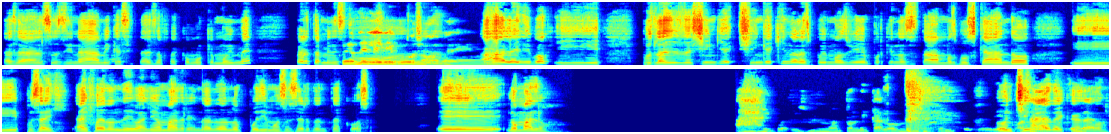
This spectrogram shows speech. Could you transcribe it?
O sea, sus dinámicas y todo eso fue como que muy me. Pero también estuvo Pero de Lady Boo, chido. ¿no? De, Ajá, Ladybug y pues las de Shinge- Shingeki no las pudimos bien porque nos estábamos buscando y pues ahí, ahí fue donde valió madre, ¿no? No, no pudimos hacer tanta cosa. Eh, lo malo, Ay, güey, un montón de calor, mucha gente, un chingo sea, de calor.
